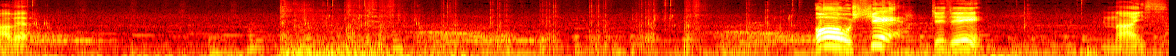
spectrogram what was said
A ver. Oh, shit. GG. Nice.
